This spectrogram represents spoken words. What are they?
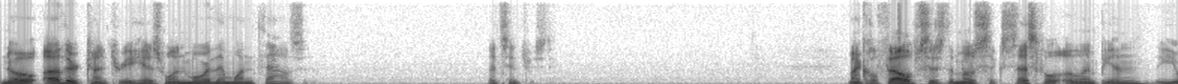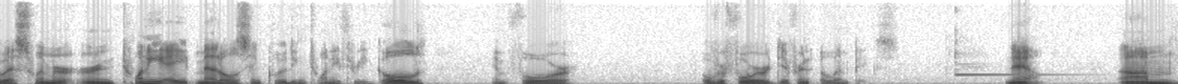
no other country has won more than 1,000. That's interesting. Michael Phelps is the most successful Olympian. The U.S. swimmer earned 28 medals, including 23 gold and four over four different Olympics. Now, um,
